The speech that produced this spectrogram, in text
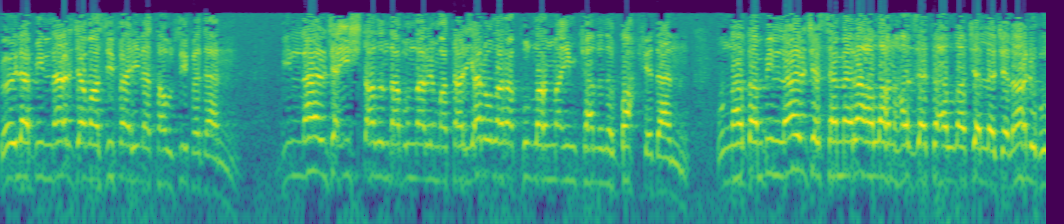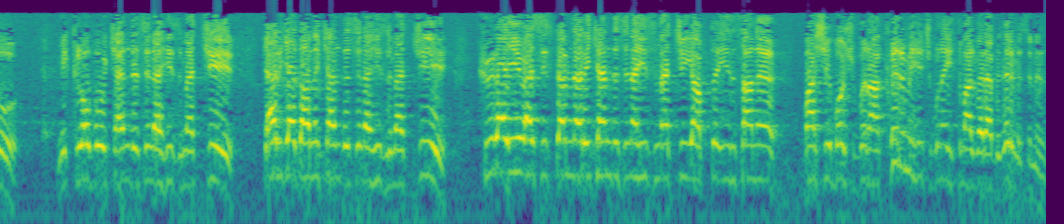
böyle binlerce vazife ile tavsif eden, binlerce iş dalında bunları materyal olarak kullanma imkanını bahşeden, bunlardan binlerce semere alan Hazreti Allah Celle Celaluhu, mikrobu kendisine hizmetçi, gergedanı kendisine hizmetçi, küreyi ve sistemleri kendisine hizmetçi yaptı insanı başıboş bırakır mı hiç buna ihtimal verebilir misiniz?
